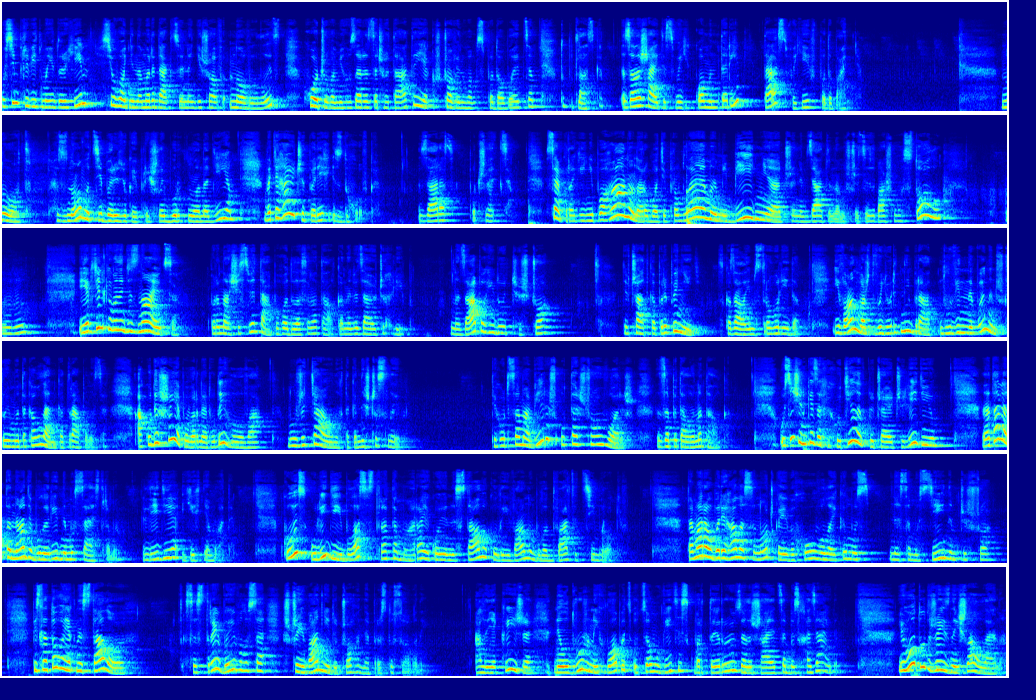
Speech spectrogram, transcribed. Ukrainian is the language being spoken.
Усім привіт, мої дорогі! Сьогодні нам редакцію надійшов новий лист. Хочу вам його зараз зачитати. Якщо він вам сподобається, то, будь ласка, залишайте свої коментарі та свої вподобання. Ну от, знову ці березюки прийшли, буркнула Надія, витягаючи пиріг із духовки. Зараз почнеться. Все в країні погано, на роботі проблеми, ми бідні, а чи не взяти нам щось із вашого столу. Угу. І як тільки вони дізнаються про наші свята, погодилася Наталка, нарізаючи хліб. На запах йдуть чи що? Дівчатка, припиніть, сказала їм строго Ліда. Іван, ваш двоюрідний брат, ну він не винен, що йому така Оленка трапилася. А куди шия поверне, туди й голова. Ну, життя у них таке нещасливе. Ти хоч сама віриш у те, що говориш? запитала Наталка. Усі жінки захихотіли, включаючи Лідію. Наталя та Надя були рідними сестрами, Лідія їхня мати. Колись у Лідії була сестра Тамара, якої не стало, коли Івану було 27 років. Тамара оберігала синочка і виховувала якимось несамостійним чи що. Після того, як не стало сестри, виявилося, що Іван ні до чого не пристосований. Але який же неодружений хлопець у цьому віці з квартирою залишається без хазяїна? Його тут вже і знайшла Олена,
